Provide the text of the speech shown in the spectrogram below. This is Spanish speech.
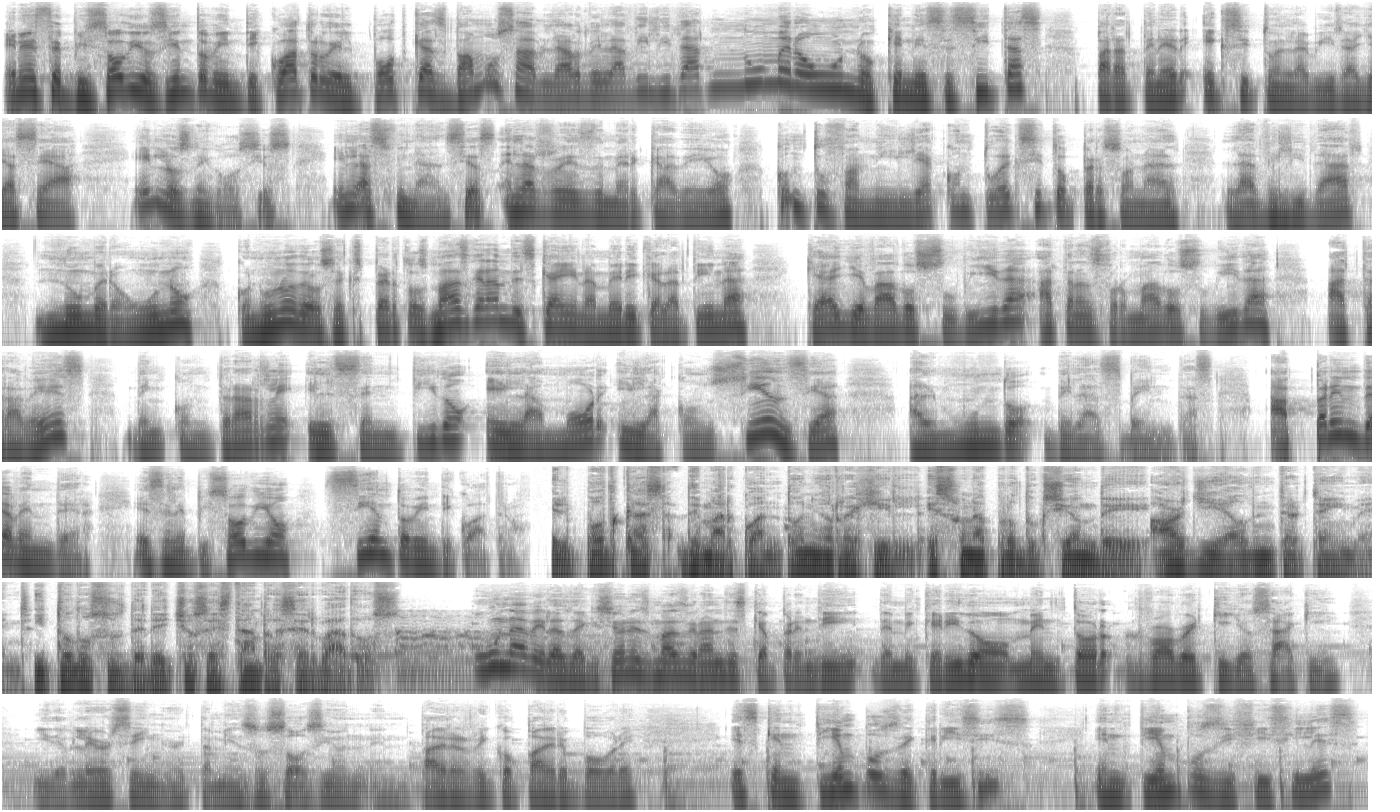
En este episodio 124 del podcast vamos a hablar de la habilidad número uno que necesitas para tener éxito en la vida, ya sea en los negocios, en las finanzas, en las redes de mercadeo, con tu familia, con tu éxito personal. La habilidad número uno con uno de los expertos más grandes que hay en América Latina, que ha llevado su vida, ha transformado su vida a través de encontrarle el sentido, el amor y la conciencia al mundo de las ventas. Aprende a vender. Es el episodio 124. El podcast de Marco Antonio Regil es una producción de RGL Entertainment y todos sus derechos están reservados. Una de las lecciones más grandes que aprendí de mi querido mentor Robert Kiyosaki y de Blair Singer, también su socio en, Padre Rico, Padre Pobre, es que en tiempos de crisis, en tiempos difíciles,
